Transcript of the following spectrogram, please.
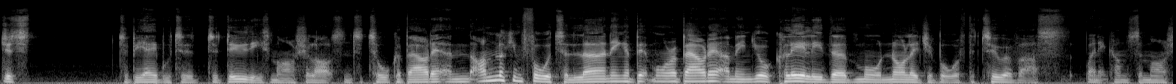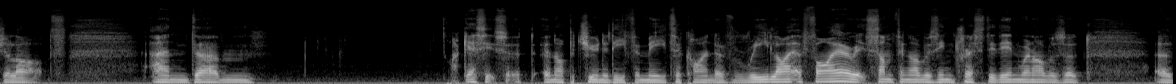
Just to be able to to do these martial arts and to talk about it, and I'm looking forward to learning a bit more about it. I mean, you're clearly the more knowledgeable of the two of us when it comes to martial arts, and um, I guess it's a, an opportunity for me to kind of relight a fire. It's something I was interested in when I was a, a,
